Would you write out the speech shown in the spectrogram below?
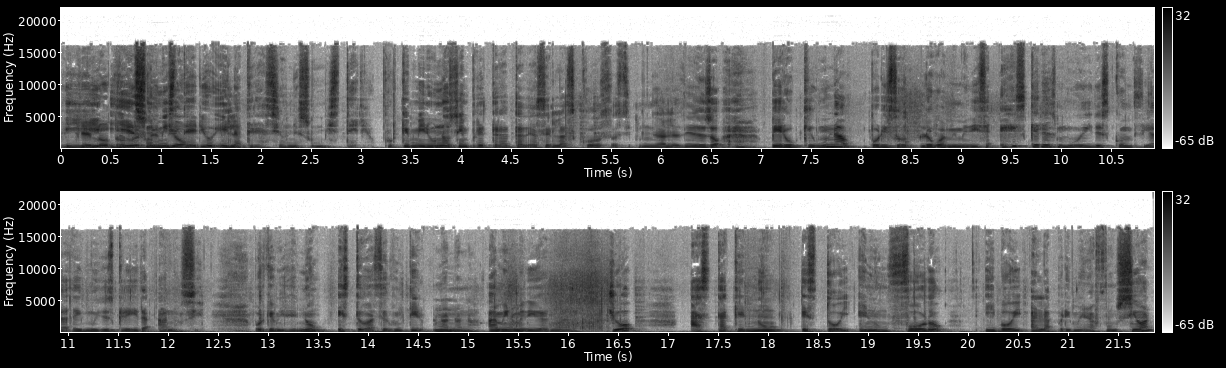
Y que el otro y lo es un misterio, y la creación es un misterio, porque mire, uno siempre trata de hacer las cosas y y eso, pero que una, por eso luego a mí me dicen, es que eres muy desconfiada y muy descreída, ah, no sé, porque me dicen, no, esto va a ser un tiro, no, no, no, a mí no me digas nada, yo hasta que no estoy en un foro y voy a la primera función,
